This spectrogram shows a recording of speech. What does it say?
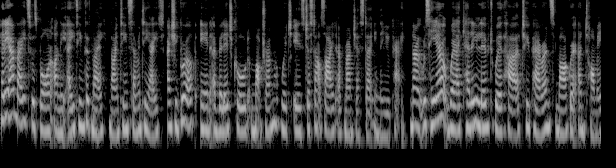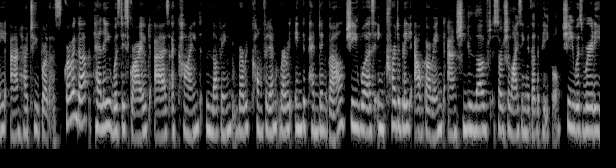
Kelly Ann Bates was born on the 18th of May 1978 and she grew up in a village called Mottram, which is just outside of Manchester in the UK. Now, it was here where Kelly lived with her two parents, Margaret and Tommy, and her two brothers. Growing up, Kelly was described as a kind, loving, very confident, very independent girl. She was incredibly outgoing and she loved socializing with other people. She was really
